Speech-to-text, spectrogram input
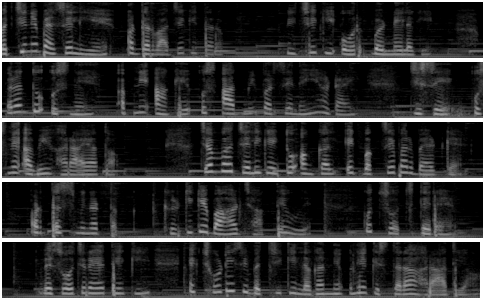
बच्ची ने पैसे लिए और दरवाजे की तरफ़ पीछे की ओर बढ़ने लगी, परंतु उसने अपनी आँखें उस आदमी पर से नहीं हटाई, जिसे उसने अभी हराया था। जब वह चली गई तो अंकल एक बक्से पर बैठ गए और दस मिनट तक खिड़की के बाहर झांकते हुए कुछ सोचते रहे। वे सोच रहे थे कि एक छोटी सी बच्ची की लगन ने उन्हें किस तरह हरा दिया।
